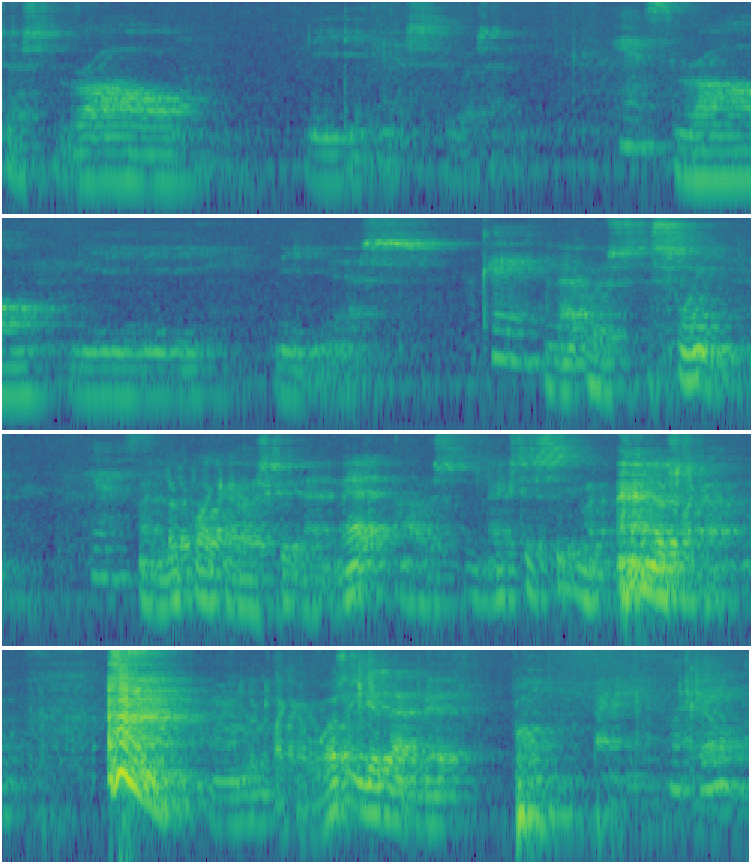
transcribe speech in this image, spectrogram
just raw neediness was it. Yes. Raw, needy, needy, neediness. Okay. And that was the swing. Yes. When it looked like I was getting that met, I was in ecstasy. When it looked like I, when it looked like I wasn't getting that met, boom, bang. Okay.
